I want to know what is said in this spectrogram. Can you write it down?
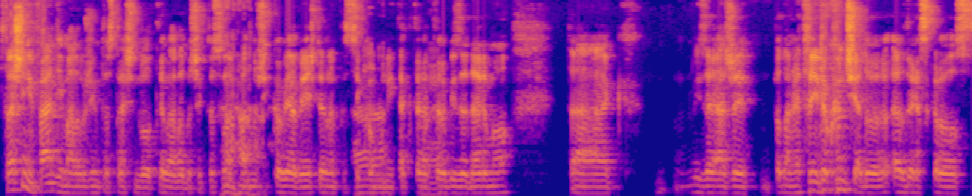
strašne im fandím, ale už im to strašne dlho trvá, lebo však to sú fanúšikovia, vieš, to je len proste komunita, ktorá to robí zadarmo, tak vyzerá, že podľa mňa to nedokončia do Elder Scrolls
